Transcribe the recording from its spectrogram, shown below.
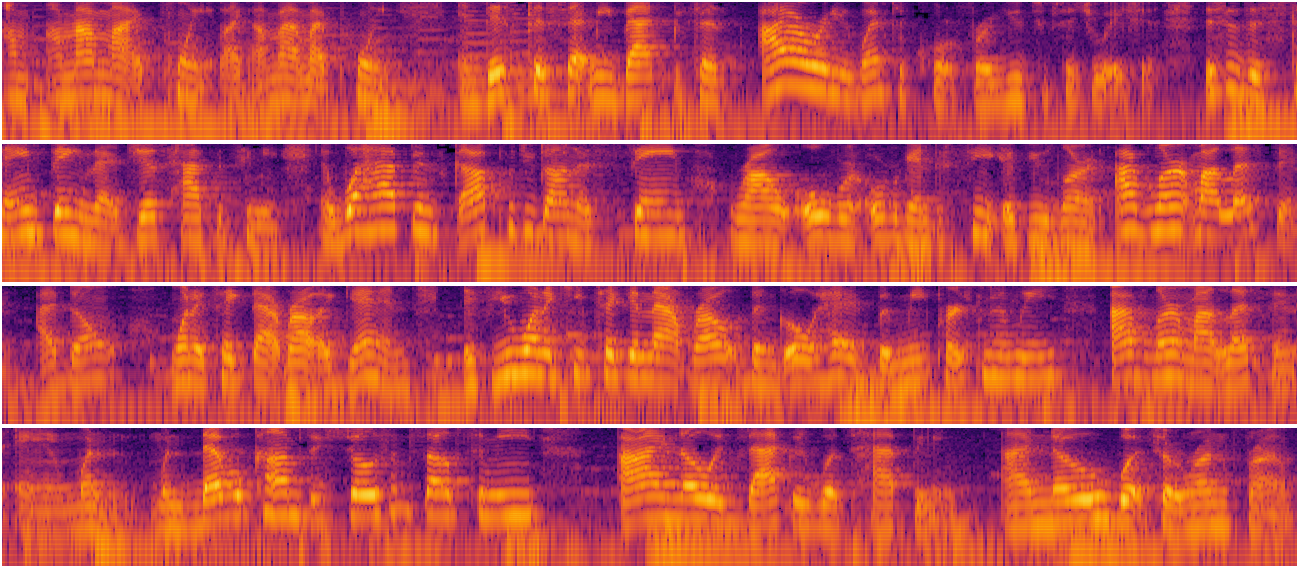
I'm, I'm at my point. Like I'm at my point, and this could set me back because I already went to court for a YouTube situation. This is the same thing that just happened to me. And what happens? God put you down the same route over and over again to see if you learn. I've learned my lesson. I don't want to take that route again. If you want to keep taking that route, then go ahead. But me personally, I've learned my lesson. And when when the devil comes and shows himself to me, I know exactly what's happening. I know what to run from.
